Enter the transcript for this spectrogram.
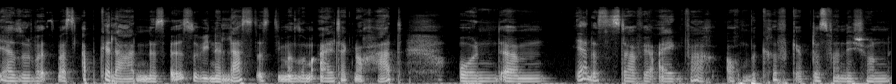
ja so was, was abgeladenes ist, so wie eine Last ist, die man so im Alltag noch hat und ähm, ja, dass es dafür einfach auch einen Begriff gibt. Das fand ich schon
